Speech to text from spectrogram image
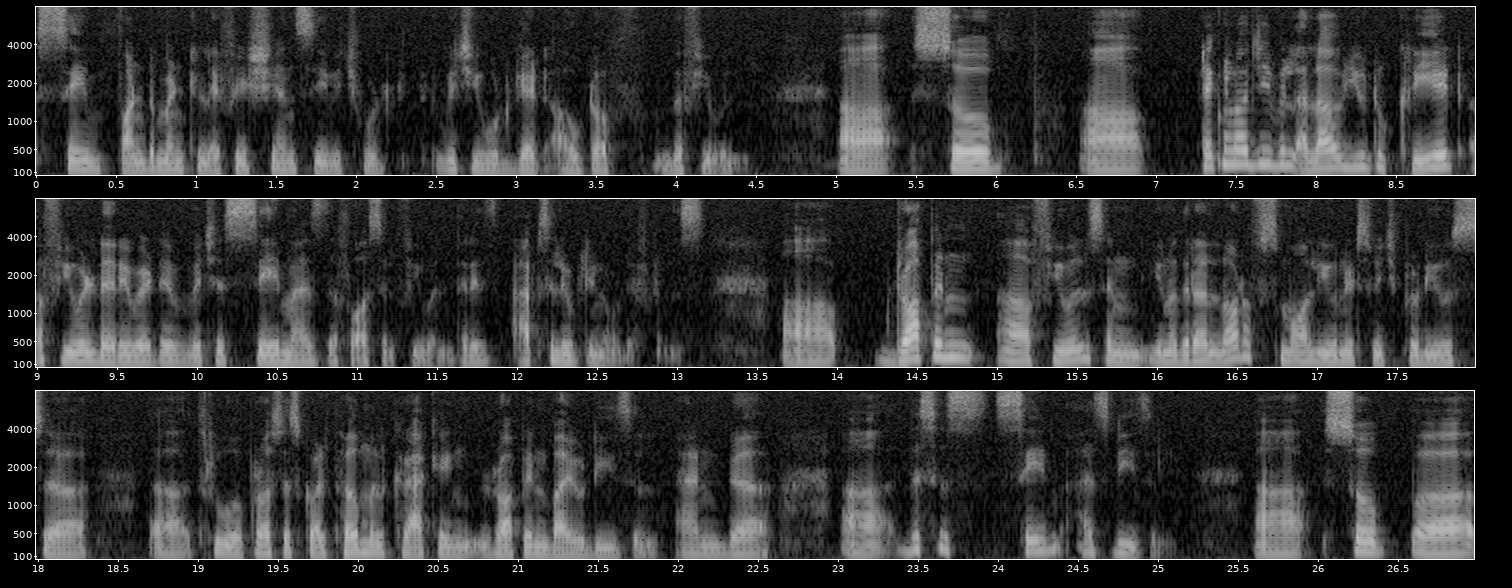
same fundamental efficiency which would which you would get out of the fuel. Uh, so uh, technology will allow you to create a fuel derivative which is same as the fossil fuel. There is absolutely no difference. Uh, drop-in fuels, and you know there are a lot of small units which produce through a process called thermal cracking drop-in biodiesel, and this is same as diesel. Uh, so uh,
